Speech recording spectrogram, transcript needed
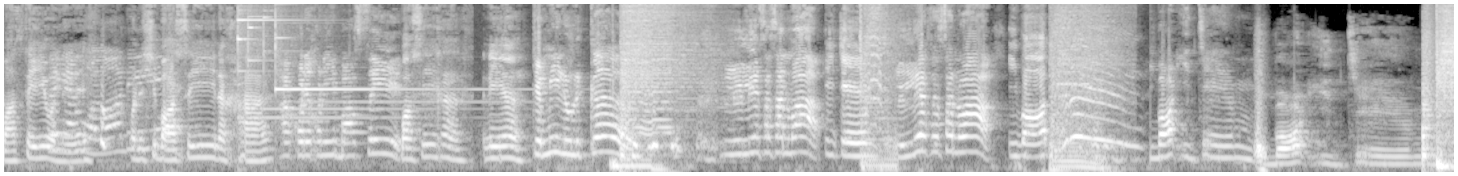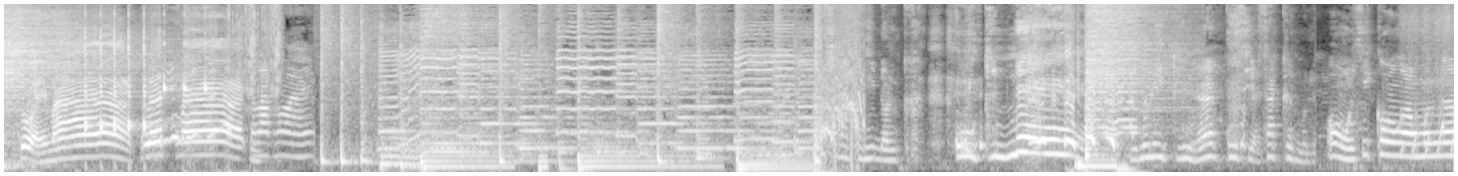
บอสซี่วันนี้ เป็นไงหัวเราะดีวันนี้ชื่อบอสซี่นะคะ อะคนนี้คนนี้บอสซี่บอสซี่ค่ะอันนี้อะเจมี่ลูลิเกอร์ หรือเรียกสั้นๆว่า อีเจมส์หรือเรียกสั้นๆว่าอีบอส บอสอีเจมสวยมาก เลิศมากน่ารักไหม โดนกูกินแน่กูไม่ได้กินนะกูเสียสัตว์เกินหมดเลย โอ้ยขี้โกงอะมึงอะ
